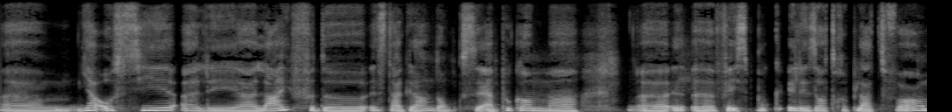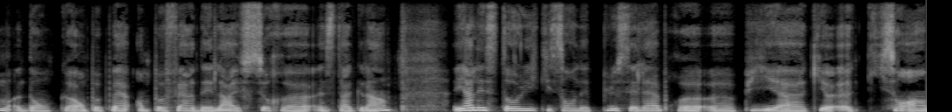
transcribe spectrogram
Euh, il y a aussi euh, les euh, lives de Instagram, donc c'est un peu comme Facebook et les autres plateformes. Donc on peut faire des lives sur Instagram. Il y a les stories qui sont les plus célèbres, puis qui, qui sont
